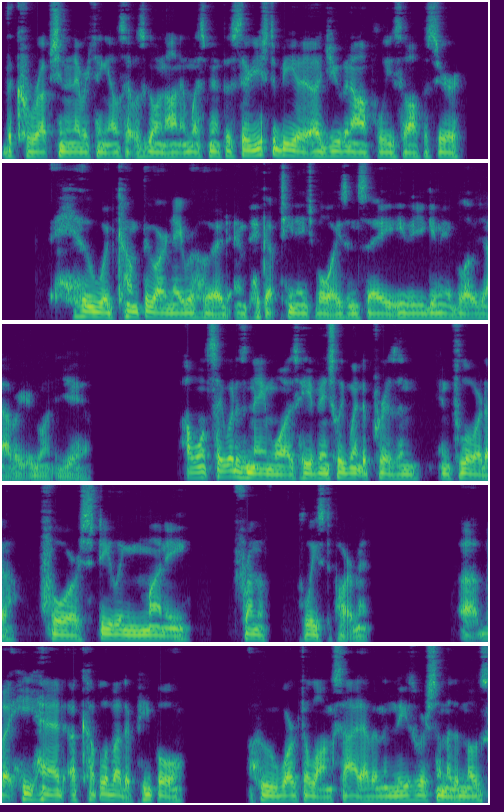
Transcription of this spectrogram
the corruption and everything else that was going on in West Memphis. There used to be a, a juvenile police officer who would come through our neighborhood and pick up teenage boys and say, either you give me a blowjob or you're going to jail. I won't say what his name was. He eventually went to prison in Florida for stealing money from the police department. Uh, but he had a couple of other people who worked alongside of him, and these were some of the most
